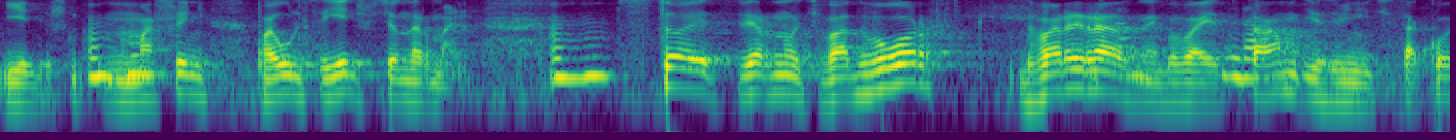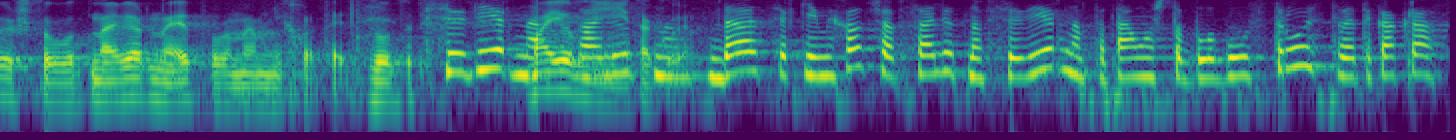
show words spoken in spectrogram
едешь угу. на машине, по улице едешь, все нормально. Угу. Стоит свернуть во двор, Дворы разные бывают. Да. Там, извините, такое, что вот, наверное, этого нам не хватает. Вот все верно, мое абсолютно. Мнение такое. Да, Сергей Михайлович, абсолютно все верно, потому что благоустройство это как раз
